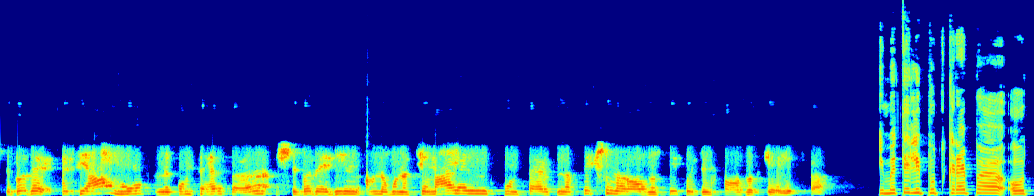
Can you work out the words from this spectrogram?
ще бъде специално на концерта, ще бъде един многонационален концерт на всички народности, които използват кирилицата. Имате ли подкрепа от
